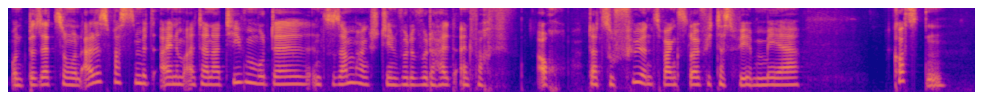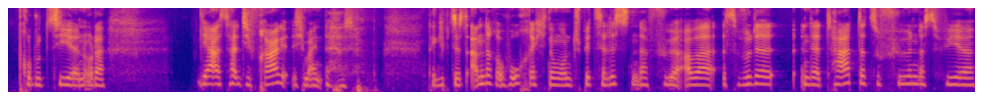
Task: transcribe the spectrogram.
und Besetzung und alles, was mit einem alternativen Modell in Zusammenhang stehen würde, würde halt einfach auch dazu führen, zwangsläufig, dass wir mehr Kosten produzieren. Oder ja, ist halt die Frage, ich meine, da gibt es jetzt andere Hochrechnungen und Spezialisten dafür, aber es würde in der Tat dazu führen, dass wir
